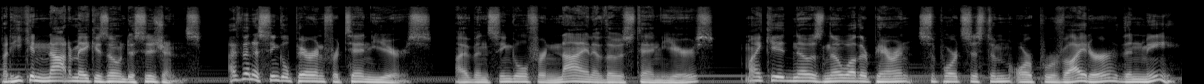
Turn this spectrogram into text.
but he cannot make his own decisions. I've been a single parent for 10 years. I've been single for 9 of those 10 years. My kid knows no other parent, support system, or provider than me.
